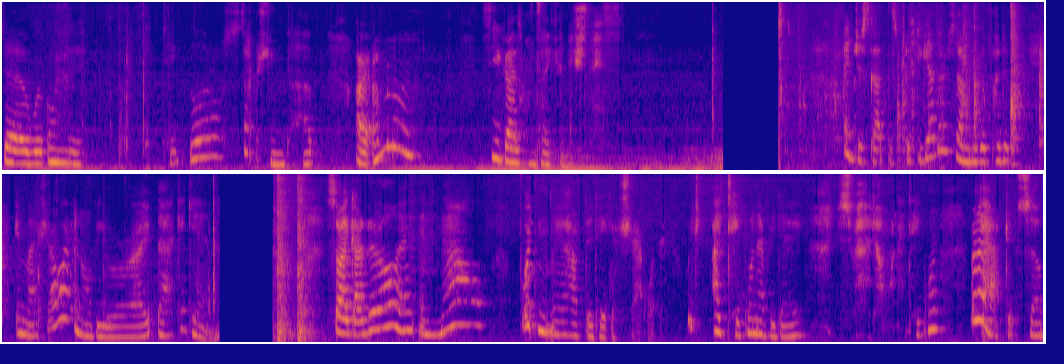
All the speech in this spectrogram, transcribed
So we're going to take the little suction cup. Alright, I'm gonna see you guys once I finish this. I just got this put together, so I'm gonna go put it in my shower and I'll be right back again. So I got it all in and now, fortunately I have to take a shower, which I take one every day. Just to take one, but I have to, so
